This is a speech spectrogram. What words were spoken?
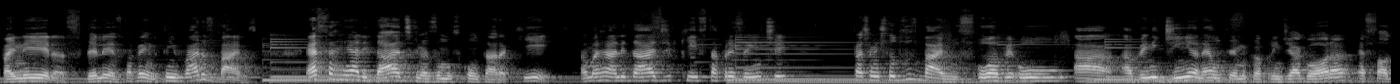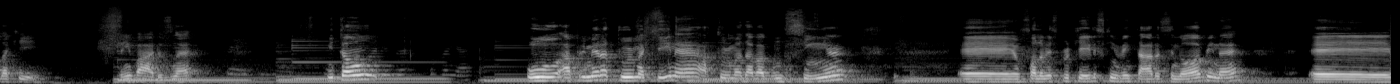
Paineiras, beleza, tá vendo? Tem vários bairros. Essa realidade que nós vamos contar aqui é uma realidade que está presente em praticamente todos os bairros. Ou a, ou a avenidinha, né? Um termo que eu aprendi agora, é só daqui. Tem vários, né? Então, o, a primeira turma aqui, né? A turma da baguncinha. É, eu falando isso porque eles que inventaram esse nome, né? É,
